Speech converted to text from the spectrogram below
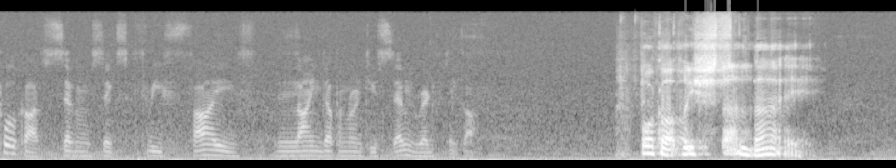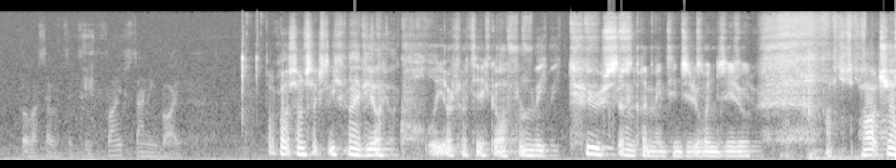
Polcott 7635 lined up on runway 27 ready for takeoff. Polcott, please stand by. Polcott 7635 standing by. Polcott 7635, you are clear for takeoff runway 27, climb maintain 010. After departure,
